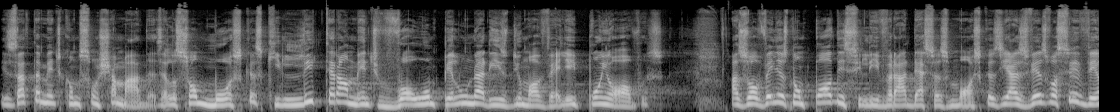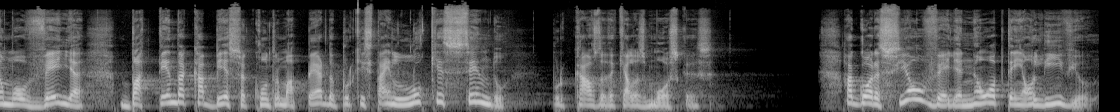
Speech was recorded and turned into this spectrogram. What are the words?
exatamente como são chamadas. Elas são moscas que literalmente voam pelo nariz de uma ovelha e põem ovos. As ovelhas não podem se livrar dessas moscas e às vezes você vê uma ovelha batendo a cabeça contra uma pedra porque está enlouquecendo por causa daquelas moscas. Agora, se a ovelha não obtém alívio,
